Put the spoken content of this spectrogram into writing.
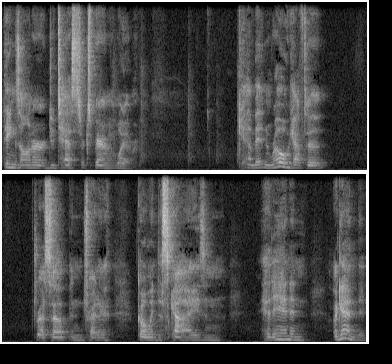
things on her, do tests or experiment, whatever. Gambit and Rogue have to dress up and try to go in disguise and head in and again the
